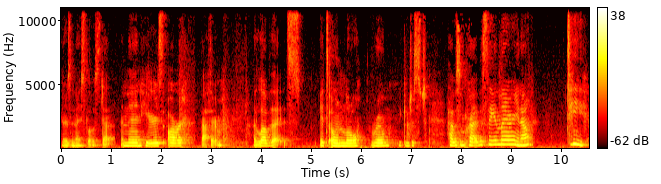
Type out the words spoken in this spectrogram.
there's a nice little step. And then here's our bathroom. I love that it's its own little room. You can just have some privacy in there, you know? T,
